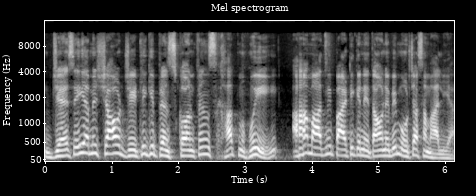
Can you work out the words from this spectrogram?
जैसे ही अमित शाह और जेटली की प्रेस कॉन्फ्रेंस खत्म हुई, आम आदमी पार्टी के नेताओं ने भी मोर्चा संभाल लिया।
